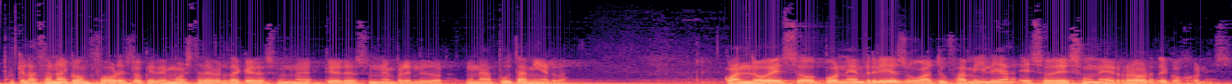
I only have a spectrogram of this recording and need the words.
Porque la zona de confort es lo que demuestra de verdad que eres un, emprendedor. Una puta mierda. Cuando eso pone en riesgo a tu familia, eso es un error de cojones.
